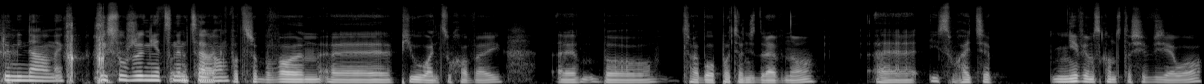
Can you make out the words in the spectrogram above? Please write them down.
kryminalnych i służy niecnym tak, celom. Tak, potrzebowałem e, piły łańcuchowej, e, bo trzeba było pociąć drewno. E, I słuchajcie, nie wiem skąd to się wzięło,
